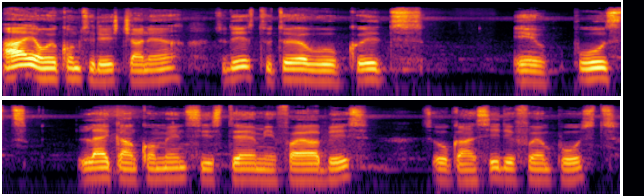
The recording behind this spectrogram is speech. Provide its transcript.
Hi and welcome to this channel. Today's tutorial will create a post like and comment system in Firebase. So we can see different posts.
